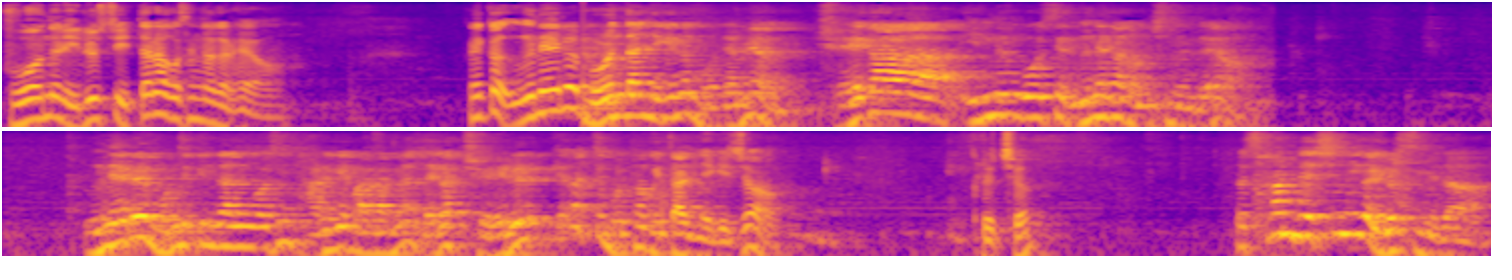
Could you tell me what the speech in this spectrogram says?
구원을 이룰 수 있다라고 생각을 해요. 그러니까 은혜를 모른다는 얘기는 뭐냐면 죄가 있는 곳에 은혜가 넘치는데요. 은혜를 못 느낀다는 것은 다르게 말하면 내가 죄를 깨닫지 못하고 있다는 얘기죠. 그렇죠? 사람들의 심리가 이렇습니다.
